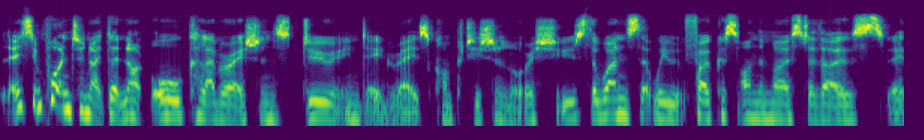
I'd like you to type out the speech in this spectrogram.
It's important to note that not all collaborations do indeed raise competition law issues. The ones that we focus on the most are those uh,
